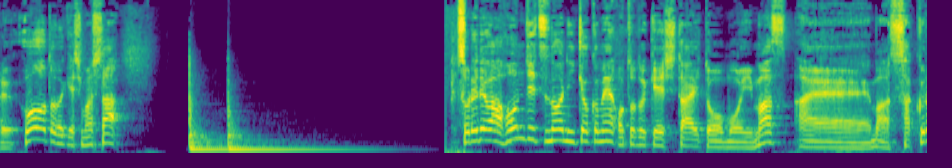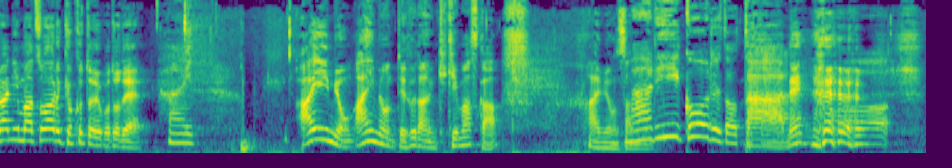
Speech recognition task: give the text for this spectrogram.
るをお届けしました。それでは本日の2曲目お届けしたいと思います。えー、まあ、桜にまつわる曲ということで、う。はい。あいみょん、あいみょんって普段聞きますか？あいみょんさんの。マリーゴールドとか。あーね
